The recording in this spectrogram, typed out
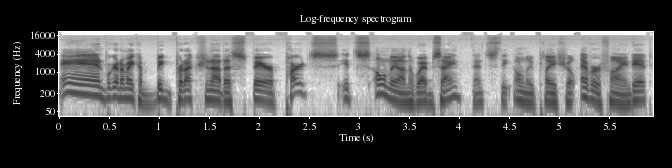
And we're going to make a big production out of spare parts. It's only on the website. That's the only place you'll ever find it.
